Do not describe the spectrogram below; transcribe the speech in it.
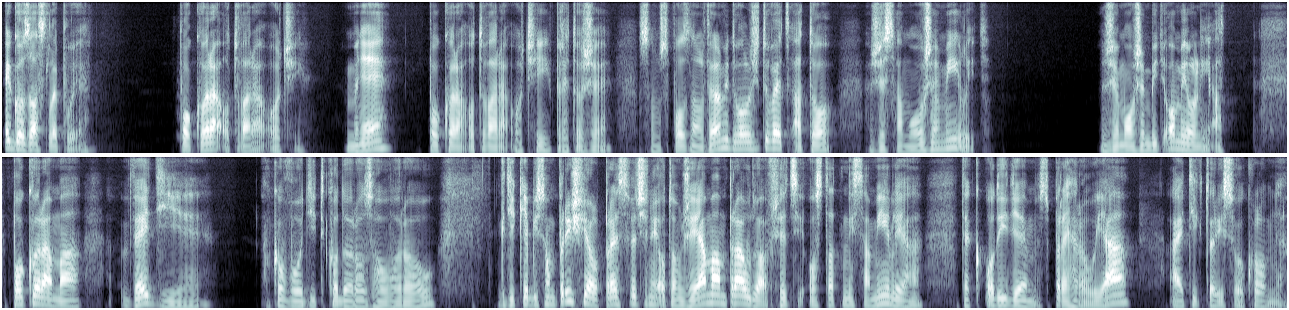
ego zaslepuje. Pokora otvára oči. Mne pokora otvára oči, pretože som spoznal veľmi dôležitú vec a to, že sa môžem míliť. Že môžem byť omylný. A pokora ma vedie ako vodítko do rozhovorov, kde keby som prišiel presvedčený o tom, že ja mám pravdu a všetci ostatní sa mília, tak odídem s prehrou ja aj tí, ktorí sú okolo mňa.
